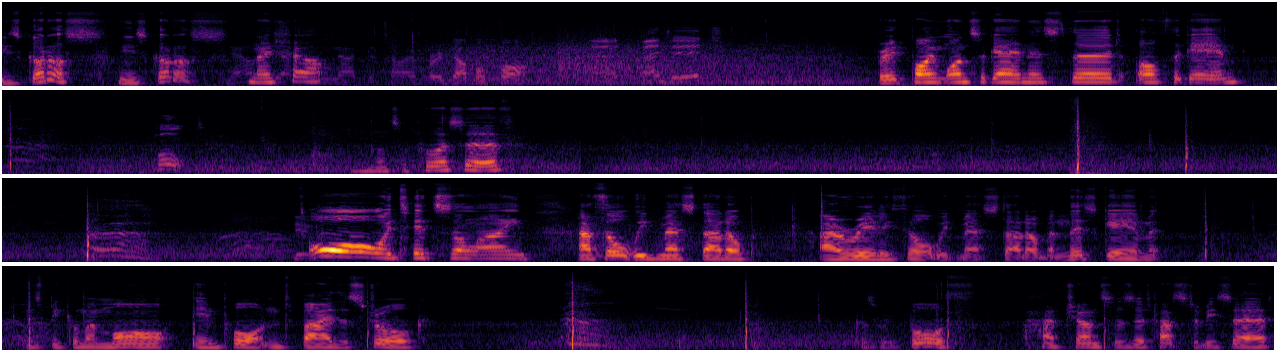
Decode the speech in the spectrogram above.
He's got us. He's got us. Now Nice shot. Not the time for a double fault. Advantage. Breakpoint once again is third of the game. Fault. Not a poor serve. Oh, it hits the line. I thought we'd messed that up. I really thought we'd messed that up. And this game is becoming more important by the stroke. Because we both had chances, it has to be said.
